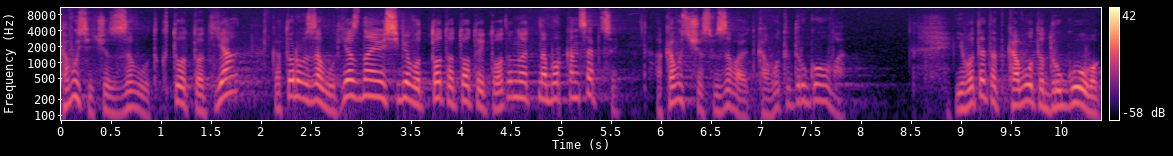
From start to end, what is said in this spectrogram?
Кого сейчас зовут? Кто тот я, которого зовут? Я знаю себе вот то-то, то-то и то-то, но это набор концепций. А кого сейчас вызывают? Кого-то другого. И вот этот кого-то другого,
